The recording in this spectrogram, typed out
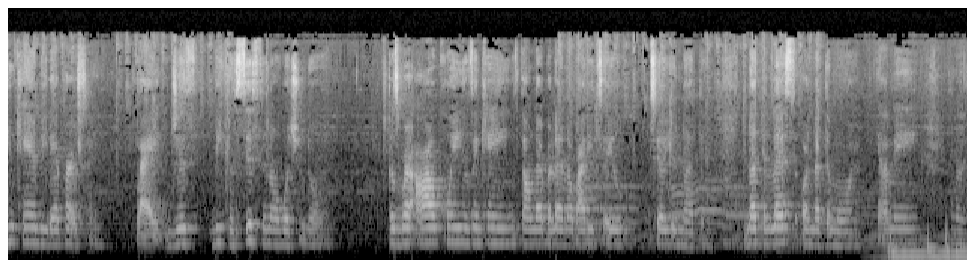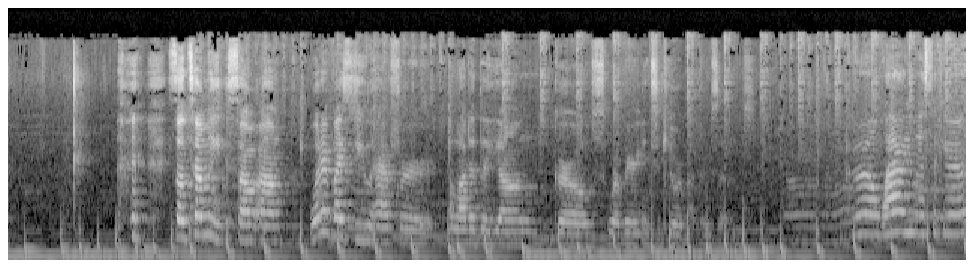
you can be that person. Like, just be consistent on what you're doing. Cause we're all queens and kings. Don't ever let nobody tell you tell you nothing, nothing less or nothing more. You know what I mean? so tell me, so um, what advice do you have for a lot of the young girls who are very insecure about themselves? Girl, why are you insecure?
